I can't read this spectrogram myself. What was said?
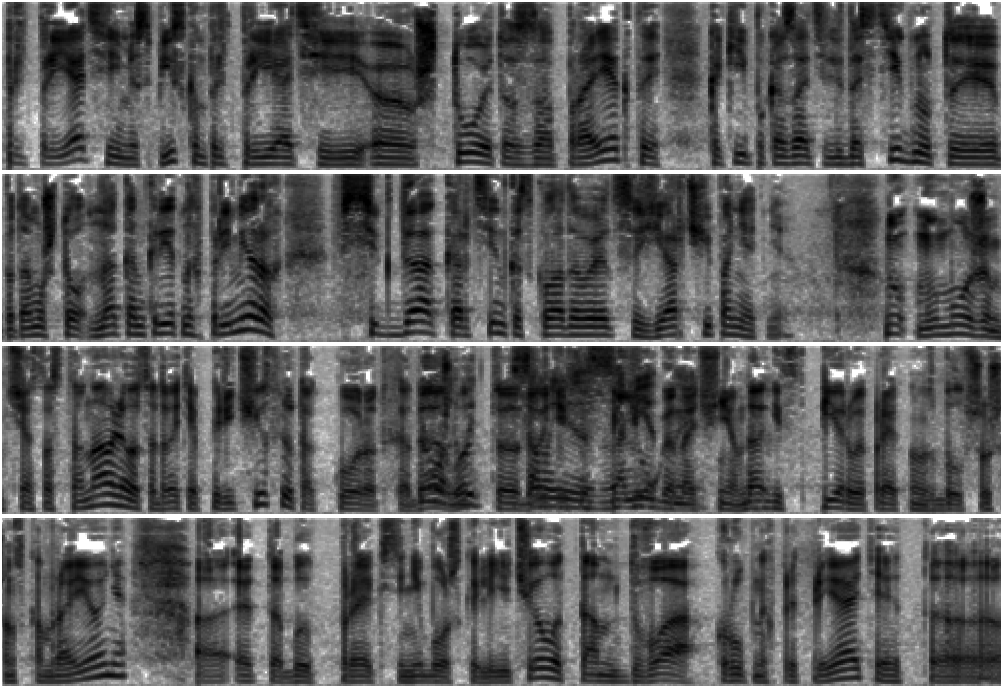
предприятиями, списком предприятий, э, что это за проекты, какие показатели достигнуты, потому что на конкретных примерах всегда картинка складывается ярче и понятнее. Ну, мы можем сейчас останавливаться. Давайте я перечислю так коротко. Да? Ну, вот быть, э, давайте с юга начнем. Да? И первый проект у нас был в Шушинском районе. А, это был проект Синеборска Ильичева. Там два крупных предприятия. Это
